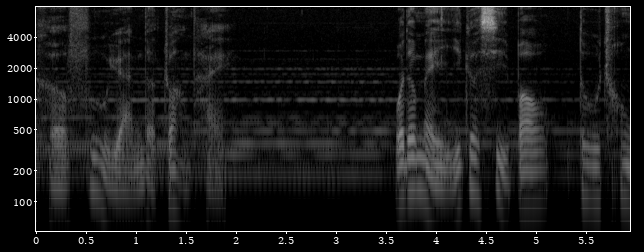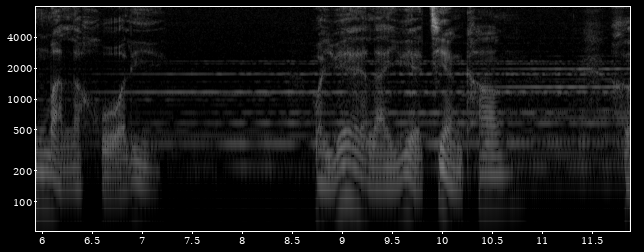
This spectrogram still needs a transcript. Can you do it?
和复原的状态。我的每一个细胞都充满了活力。我越来越健康和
